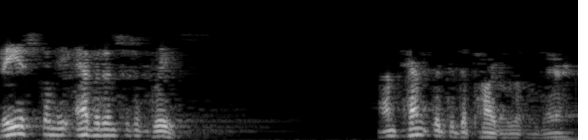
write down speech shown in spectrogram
based on the evidences of grace. I'm tempted to depart a little there.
